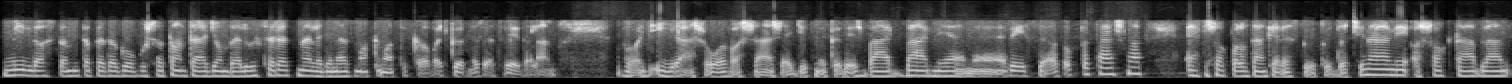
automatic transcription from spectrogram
mindazt, amit a pedagógus a tantárgyon belül szeretne, legyen ez matematika, vagy környezetvédelem, vagy írás, olvasás, együttműködés, bár, bármilyen része az oktatásnak, ezt a sakpalotán keresztül tudja csinálni, a saktáblán,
